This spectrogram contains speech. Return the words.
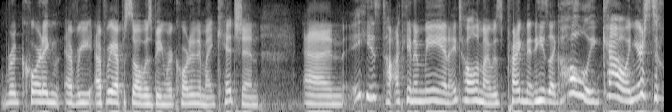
recording every, every episode was being recorded in my kitchen and he's talking to me and i told him i was pregnant he's like holy cow and you're still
